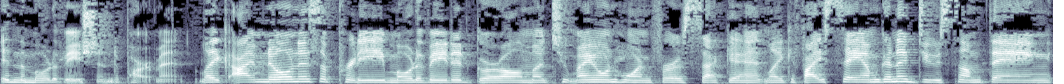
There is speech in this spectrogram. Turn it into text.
in the motivation department. Like I'm known as a pretty motivated girl. I'm gonna toot my own horn for a second. Like if I say I'm gonna do something,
